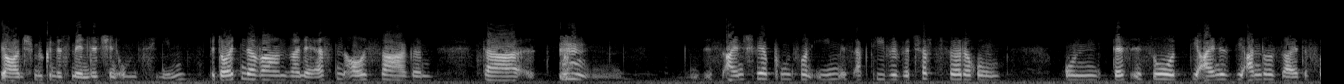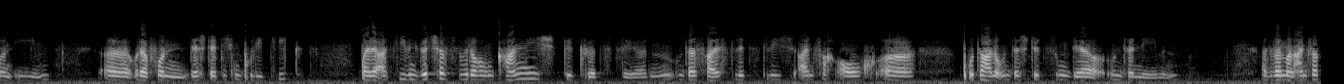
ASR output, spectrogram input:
ja, ein schmückendes Mäntelchen umziehen. Bedeutender waren seine ersten Aussagen. Da ist ein Schwerpunkt von ihm ist aktive Wirtschaftsförderung. Und das ist so die eine, die andere Seite von ihm äh, oder von der städtischen Politik. Bei der aktiven Wirtschaftsförderung kann nicht gekürzt werden. Und das heißt letztlich einfach auch äh, brutale Unterstützung der Unternehmen. Also wenn man einfach,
